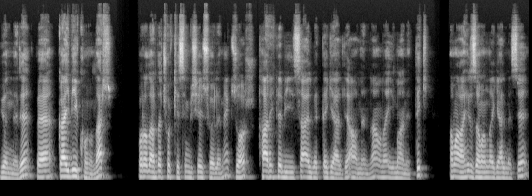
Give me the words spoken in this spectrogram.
yönleri ve gaybi konular. Oralarda çok kesin bir şey söylemek zor. Tarihte bir İsa elbette geldi. Amenna ona iman ettik. Ama ahir zamanda gelmesi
